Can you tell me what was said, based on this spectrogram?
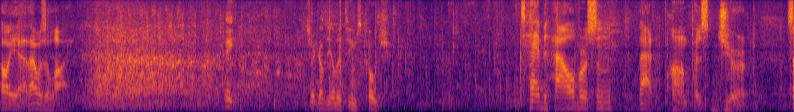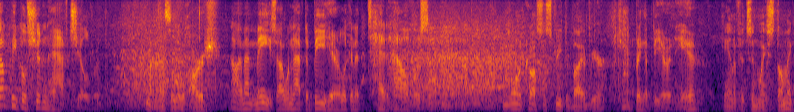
Oh, yeah, that was a lie. Hey, check out the other team's coach. Ted Halverson, that pompous jerk. Some people shouldn't have children. Come on, that's a little harsh. No, I meant me, so I wouldn't have to be here looking at Ted Halverson. I'm going across the street to buy a beer. You can't bring a beer in here. Can if it's in my stomach.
